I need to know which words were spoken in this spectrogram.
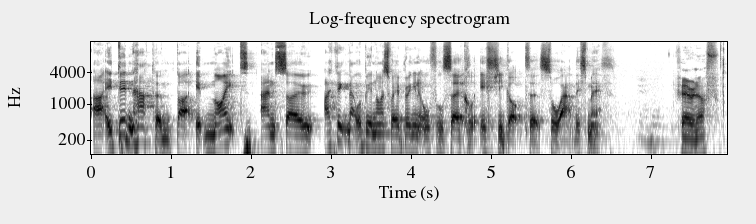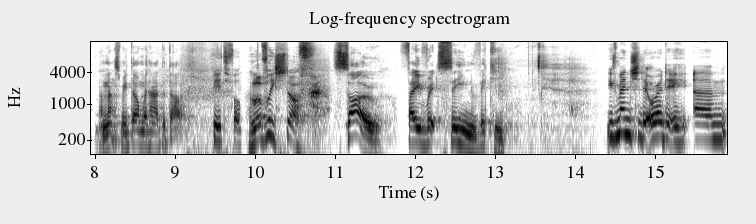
Uh, it didn't happen, but it might, and so I think that would be a nice way of bringing it all full circle if she got to sort out this mess. Fair enough. And that's me done with Howard the Duck. Beautiful. Lovely stuff. So, favourite scene, Vicky? You've mentioned it already. Um,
